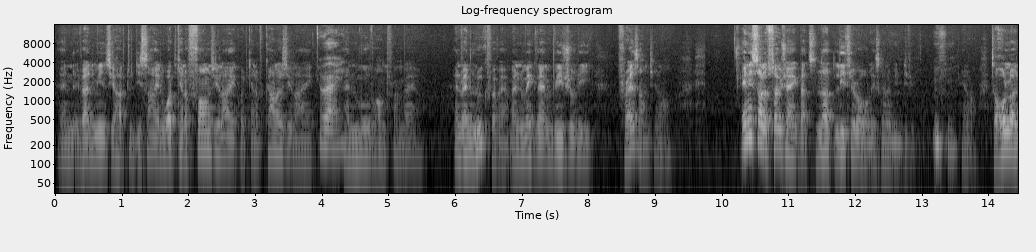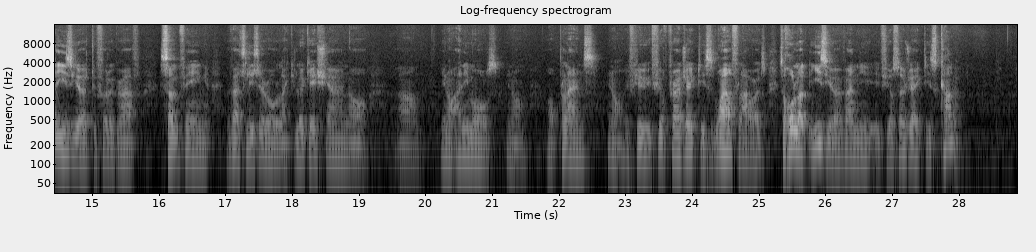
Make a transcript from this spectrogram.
and that means you have to decide what kind of forms you like what kind of colors you like Right. and move on from there. And then look for them and make them visually present, you know. Any sort of subject that's not literal is going to be difficult, hmm you know. It's a whole lot easier to photograph something that's literal, like location or, um, you know, animals, you know, or plants, you know. If, you, if your project is wildflowers, it's a whole lot easier than if your subject is color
